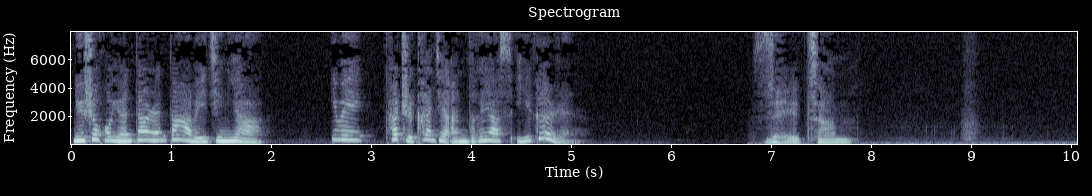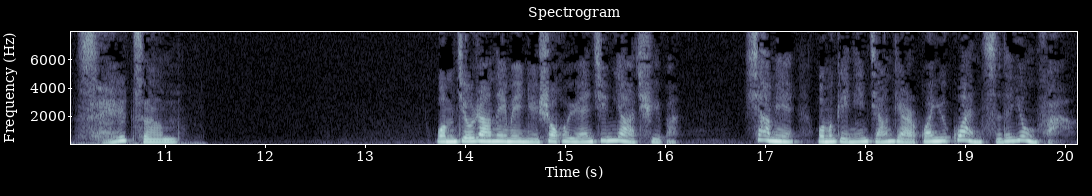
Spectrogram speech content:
女售货员当然大为惊讶，因为她只看见安德烈亚斯一个人。Seltsam. Seltsam. 我们就让那位女售货员惊讶去吧。下面我们给您讲点关于冠词的用法。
